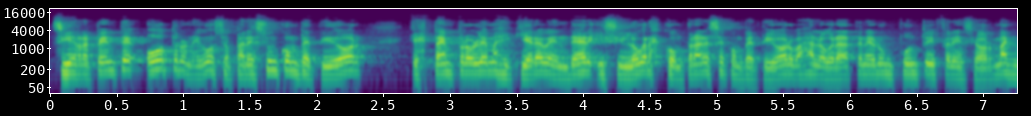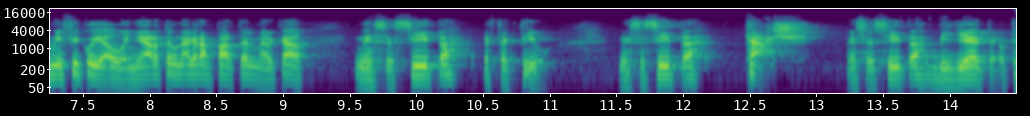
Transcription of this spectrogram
Si de repente otro negocio aparece un competidor que está en problemas y quiere vender y si logras comprar ese competidor vas a lograr tener un punto diferenciador magnífico y adueñarte de una gran parte del mercado. Necesitas efectivo, necesitas cash, necesitas billete, ¿ok?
